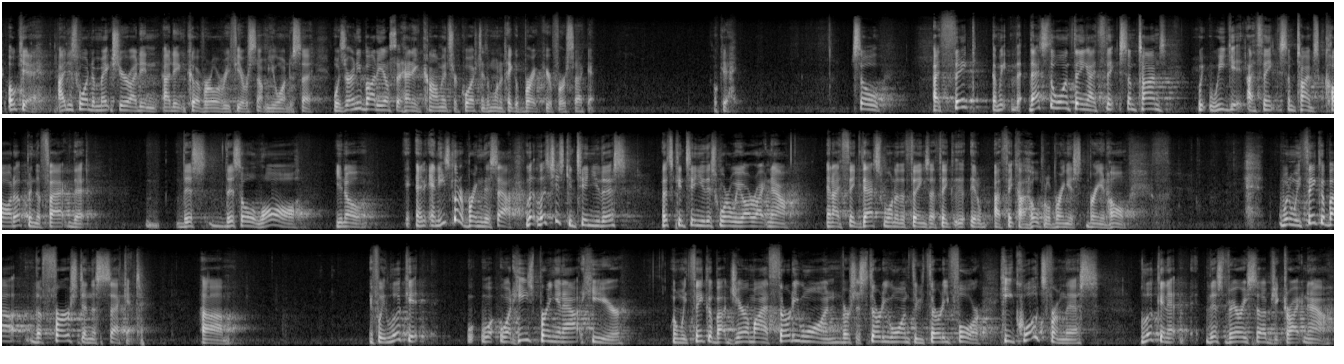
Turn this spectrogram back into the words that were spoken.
Okay, I just wanted to make sure I didn't I didn't cover over if you was something you wanted to say. Was there anybody else that had any comments or questions? I want to take a break here for a second. Okay. So I think I mean that's the one thing I think sometimes we, we get I think sometimes caught up in the fact that this this old law, you know, and, and he's going to bring this out. Let, let's just continue this. Let's continue this where we are right now. And I think that's one of the things I think it'll, I think I hope it'll bring us bring it home. when we think about the first and the second, um, if we look at what he's bringing out here, when we think about Jeremiah 31, verses 31 through 34, he quotes from this, looking at this very subject right now.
